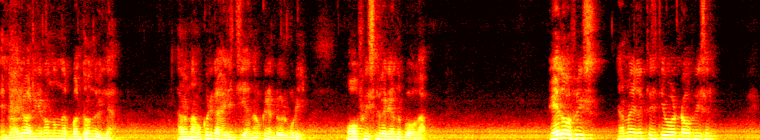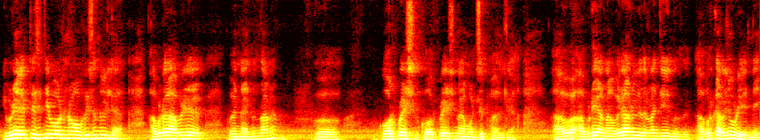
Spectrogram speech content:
എല്ലാവരും അറിയണമെന്ന് നിർബന്ധമൊന്നുമില്ല. അതുകൊണ്ട് നമുക്കൊരു കാര്യം ചെയ്യാം. നമുക്ക് രണ്ടുപേരും കൂടി ഓഫീസിൽ വരെ ഒന്ന് പോകാം. ഏത് ഓഫീസ്? നമ്മൾ ഇലക്ട്രിസിറ്റി ബോർഡിന്റെ ഓഫീസിൽ. ഇവിടെ ഇലക്ട്രിസിറ്റി ബോർഡിന്റെ ഓഫീസൊന്നുമില്ല. അവിടെ അവർ പിന്നെ എന്താണ്? കോർപ്പറേഷൻ കോർപ്പറേഷനാ മുനിസിപ്പാലിറ്റി അവ അവിടെയാണ് അവരാണ് വിതരണം ചെയ്യുന്നത്. അവർക്ക് അറിഞ്ഞൂടെ എന്നെ.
